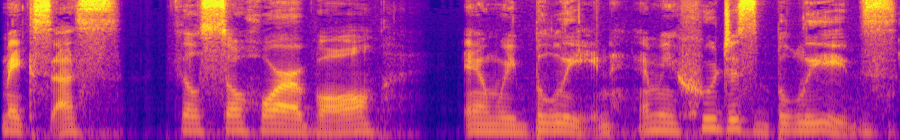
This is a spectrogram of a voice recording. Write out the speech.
makes us feel so horrible and we bleed. I mean, who just bleeds?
